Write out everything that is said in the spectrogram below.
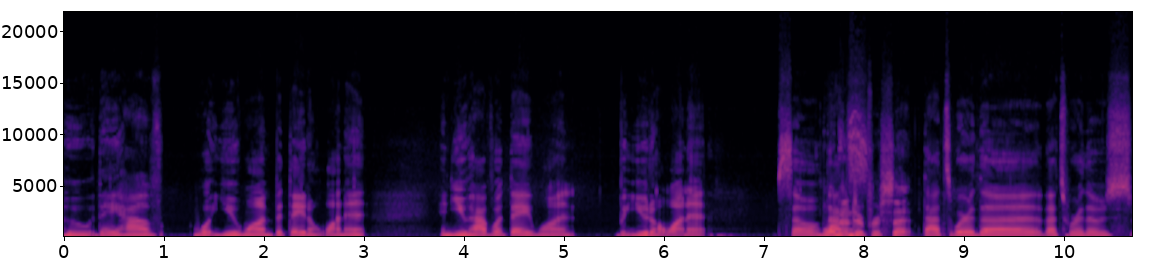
who they have what you want but they don't want it and you have what they want but you don't want it. So that's- hundred percent. that's where the that's where those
